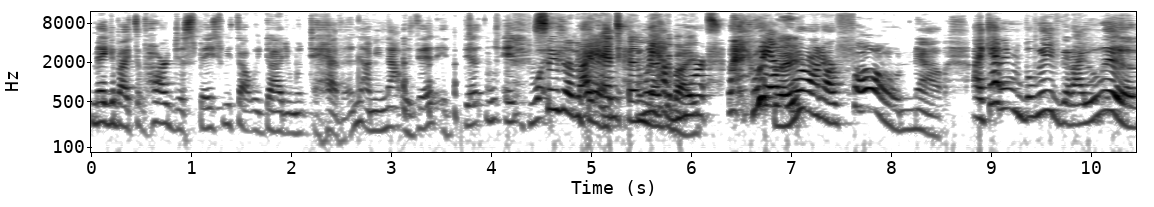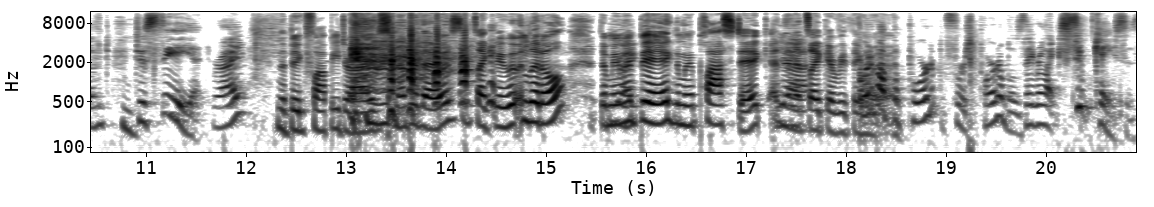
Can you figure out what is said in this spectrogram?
megabytes of hard disk space, we thought we died and went to heaven. I mean, that was it. It, did- it, what- Say that right? again, And, 10 and we have more. megabytes, We have right? more on our phone now. I can't even believe that I lived to see it. Right? the big floppy drives. Remember those? It's like we went little, then we went big, then we went plastic, and then it's like everything. What about the port- first portables? They were like suitcases.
